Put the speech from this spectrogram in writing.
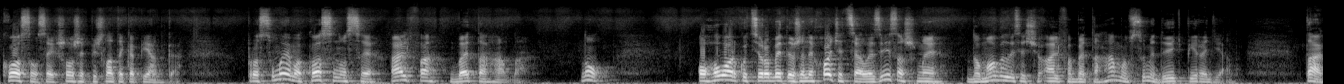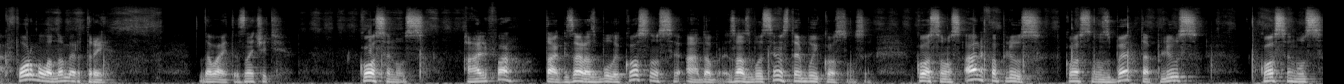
косинуси, якщо вже пішла така п'янка. Просумуємо косинуси альфа, бета, гамма. Ну, оговорку цю робити вже не хочеться, але звісно ж ми домовилися, що альфа, бета, гамма в сумі дають пі радіан. Так, формула номер 3. Давайте, значить, косинус альфа. Так, зараз були косинуси. А, добре, зараз були синуси, тепер будуть косинуси. Косинус альфа плюс косинус бета плюс косинус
